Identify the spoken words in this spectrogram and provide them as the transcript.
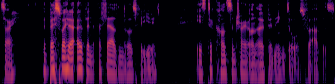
sorry, the best way to open a thousand doors for you is to concentrate on opening doors for others.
